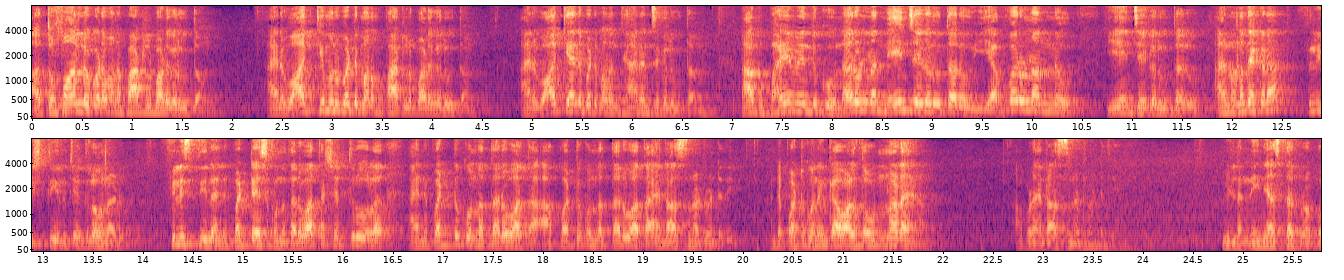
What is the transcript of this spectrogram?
ఆ తుఫాన్లో కూడా మనం పాటలు పాడగలుగుతాం. ఆయన వాక్యమును బట్టి మనం పాటలు పాడగలుగుతాం. ఆయన వాక్యాన్ని బట్టి మనం ధ్యానించగలుగుతాం. నాకు భయం ఎందుకు? నరులు నన్ను ఏం చేయగలుగుతారు? ఎవ్వరు నన్ను ఏం చేయగలుగుతారు? ఆయన ఉన్నది ఎక్కడ? ఫిలిస్తీన్లు చేతిలో ఉన్నాడు. ఫిలిస్తీన్లు ఆయన పట్టేసుకున్న తర్వాత శత్రువుల ఆయన పట్టుకున్న తరువాత ఆ పట్టుకున్న తరువాత ఆయన రాస్తున్నటువంటిది. అంటే పట్టుకుని ఇంకా వాళ్ళతో ఉన్నాడు ఆయన. అప్పుడు ఆయన రాస్తున్నటువంటిది. వీళ్ళని ఏం చేస్తారు ప్రభు?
